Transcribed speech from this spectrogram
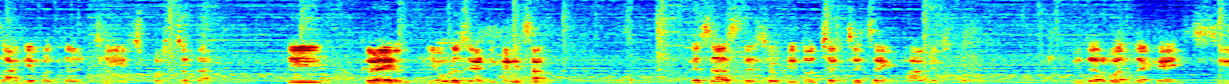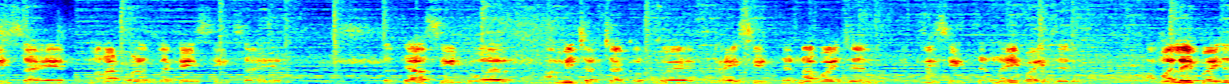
जागेबद्दलची स्पष्टता ही कळेल एवढंच या ठिकाणी सांगतो. कसं असतं शेवटी तो चर्चेचा एक भाग असतो. विदर्भातल्या काही सीट्स आहेत मराठवाड्यातल्या काही सीट्स आहेत. तर त्या सीटवर आम्ही चर्चा करतोय. काही सीट त्यांना पाहिजे इथली सीट त्यांनाही पाहिजे आम्हालाही पाहिजे.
